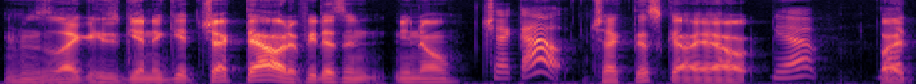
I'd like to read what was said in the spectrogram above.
He's like, he's gonna get checked out if he doesn't, you know, Check out. check this guy out. Yep. By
